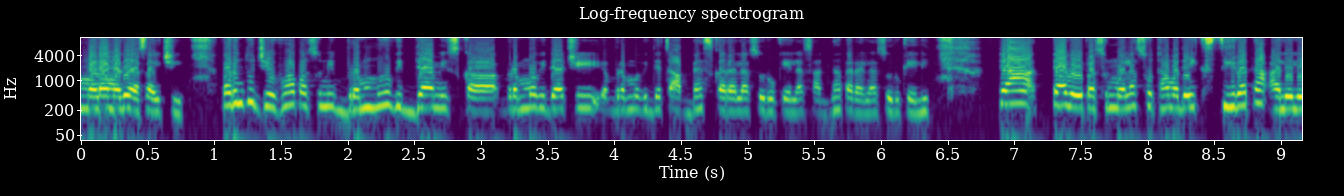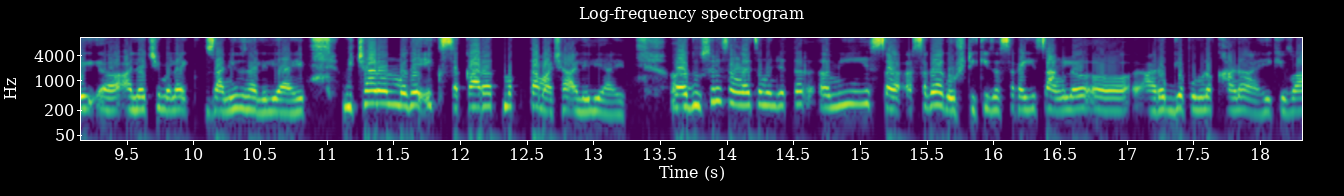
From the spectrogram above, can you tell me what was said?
मनामध्ये असायची. परंतु जेव्हापासून मी ब्रह्मविद्या मी ब्रह्मविद्याची ब्रह्मविद्याचा अभ्यास करायला सुरू केला साधना करायला सुरू केली त्या त्यावेळेपासून मला स्वतःमध्ये एक स्थिरता आलेले आल्याची मला एक जाणीव झालेली आहे. विचारांमध्ये एक सकारात्मकता माझ्या आलेली आहे. दुसरं सांगायचं म्हणजे तर मी स- सगळ्या गोष्टी की जसं काही चांगलं आरोग्यपूर्ण खाणं आहे किंवा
